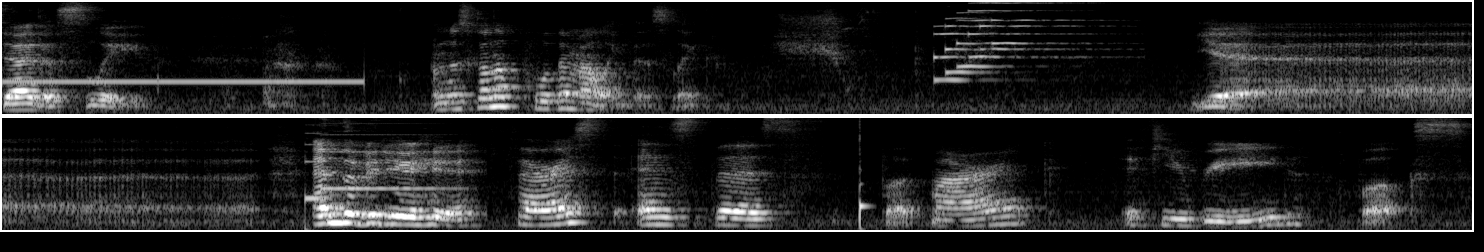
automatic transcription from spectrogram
dead asleep I'm just gonna pull them out like this like Yeah. End the video here. First is this bookmark. If you read books.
